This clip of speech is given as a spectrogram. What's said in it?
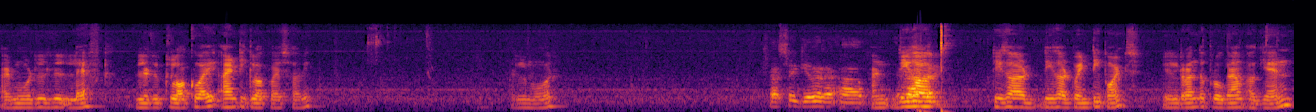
I move a little left, a little clockwise, anti-clockwise sorry. A little more. Shastri, give a. Uh, and these are these are these are 20 points. We'll run the program again.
